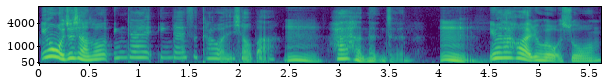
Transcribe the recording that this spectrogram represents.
因为我就想说，应该应该是开玩笑吧。嗯，他很认真。嗯，因为他后来就回我说。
